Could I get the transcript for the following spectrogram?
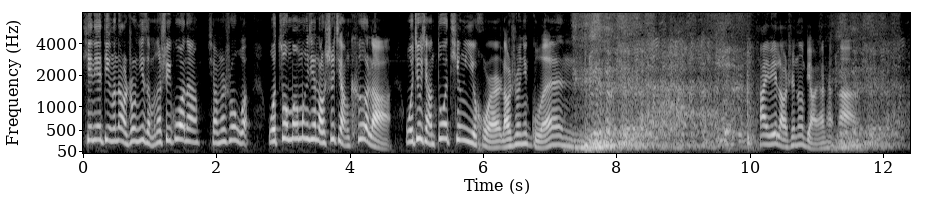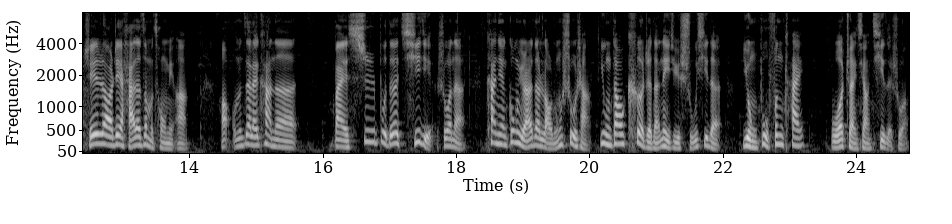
天天定个闹钟，你怎么能睡过呢？小明说：“我我做梦梦见老师讲课了，我就想多听一会儿。”老师说：“你滚！”他以为老师能表扬他啊，谁知道这孩子这么聪明啊？好，我们再来看呢，百思不得其解说呢，看见公园的老榕树上用刀刻着的那句熟悉的“永不分开”，我转向妻子说。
